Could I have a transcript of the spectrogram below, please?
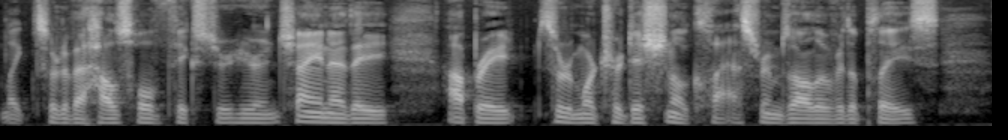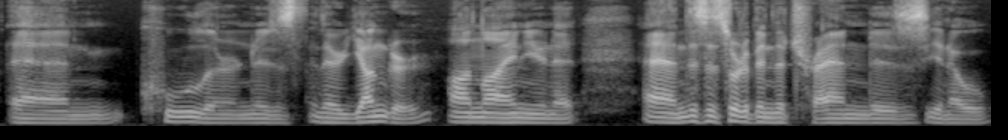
like sort of a household fixture here in China. They operate sort of more traditional classrooms all over the place. And Koolearn is their younger online unit. And this has sort of been the trend is, you know,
